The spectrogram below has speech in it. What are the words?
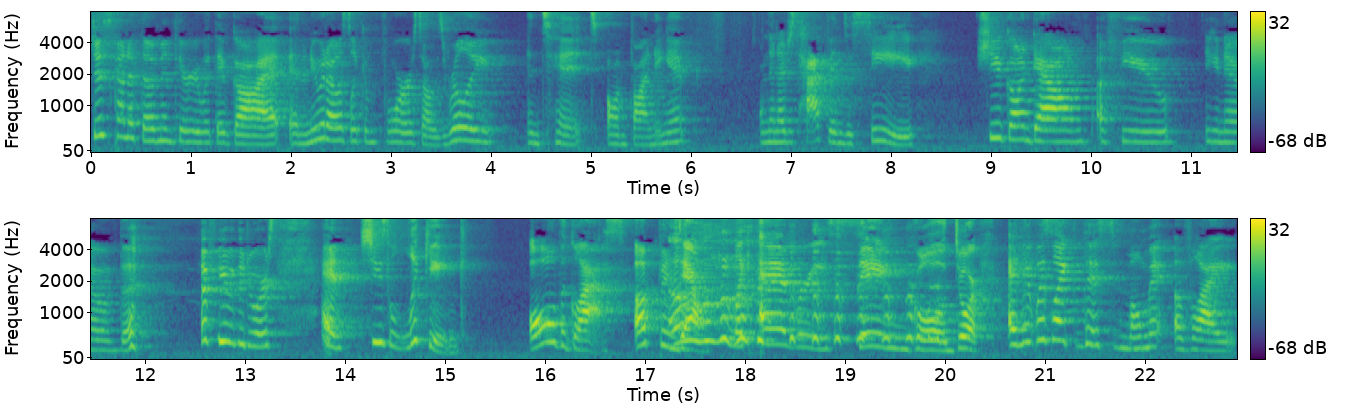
just kind of thumbing through what they've got, and I knew what I was looking for, so I was really intent on finding it. And then I just happened to see she had gone down a few, you know, the a few of the doors, and she's licking all the glass up and down, Oh. like every single door. And it was like this moment of like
